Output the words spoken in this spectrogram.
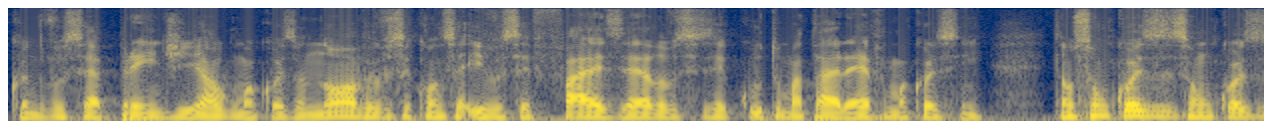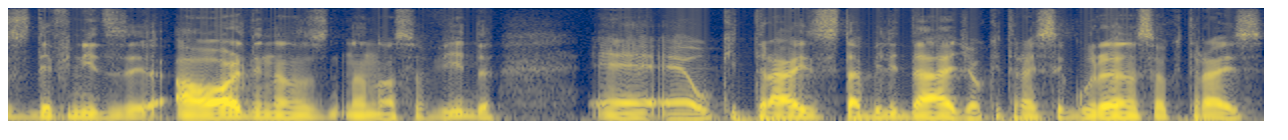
quando você aprende alguma coisa nova e você consegue, e você faz ela, você executa uma tarefa, uma coisa assim. Então são coisas, são coisas definidas. A ordem na, na nossa vida é, é, o que traz estabilidade, é o que traz segurança, é o que traz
